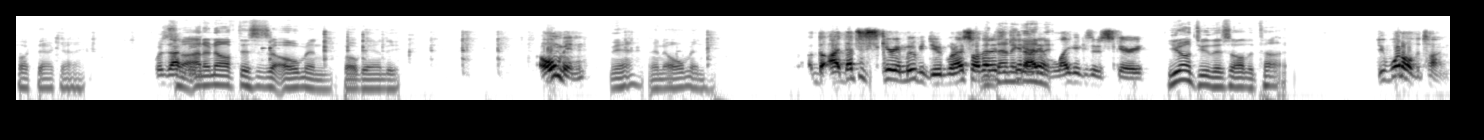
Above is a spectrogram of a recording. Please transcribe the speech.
Fuck that guy. What that so I don't know if this is an omen, Bo Bandy. Omen. Yeah, an omen. The- I- that's a scary movie, dude. When I saw that But as a kid, I didn't like it because it was scary. You don't do this all the time. Dude, what all the time?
